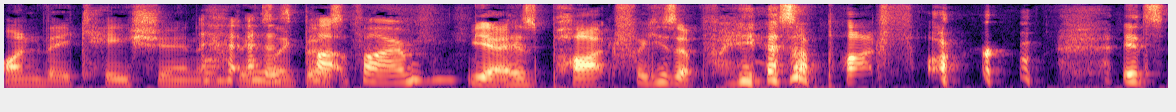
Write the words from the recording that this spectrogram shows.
on vacation and things his like pot this. farm. Yeah, his pot. He's a he has a pot farm. It's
